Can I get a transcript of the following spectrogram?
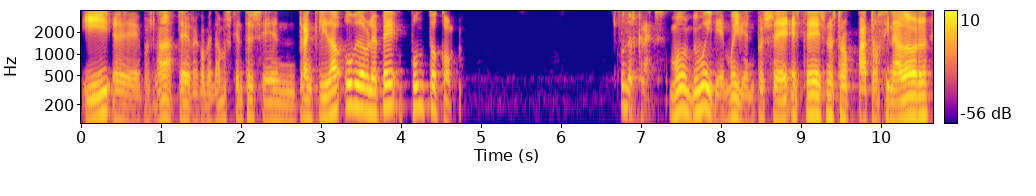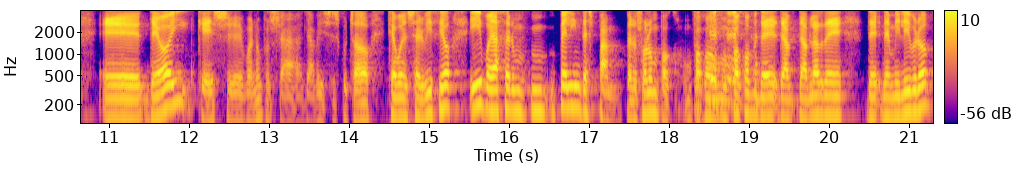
y eh, pues nada, te recomendamos que entres en tranquilidadwp.com. Fundos cracks. Muy, muy bien, muy bien. Pues eh, este es nuestro patrocinador eh, de hoy, que es, eh, bueno, pues ya, habéis escuchado qué buen servicio. Y voy a hacer un, pelín de spam, pero solo un poco, un poco, un poco de, hablar de, mi libro.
